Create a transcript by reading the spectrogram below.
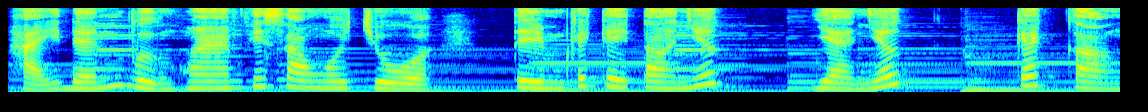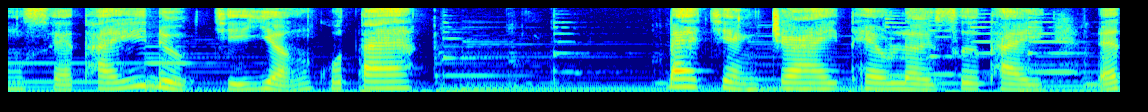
Hãy đến vườn hoa phía sau ngôi chùa, tìm cái cây to nhất, già nhất các con sẽ thấy được chỉ dẫn của ta. Ba chàng trai theo lời sư thầy đã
